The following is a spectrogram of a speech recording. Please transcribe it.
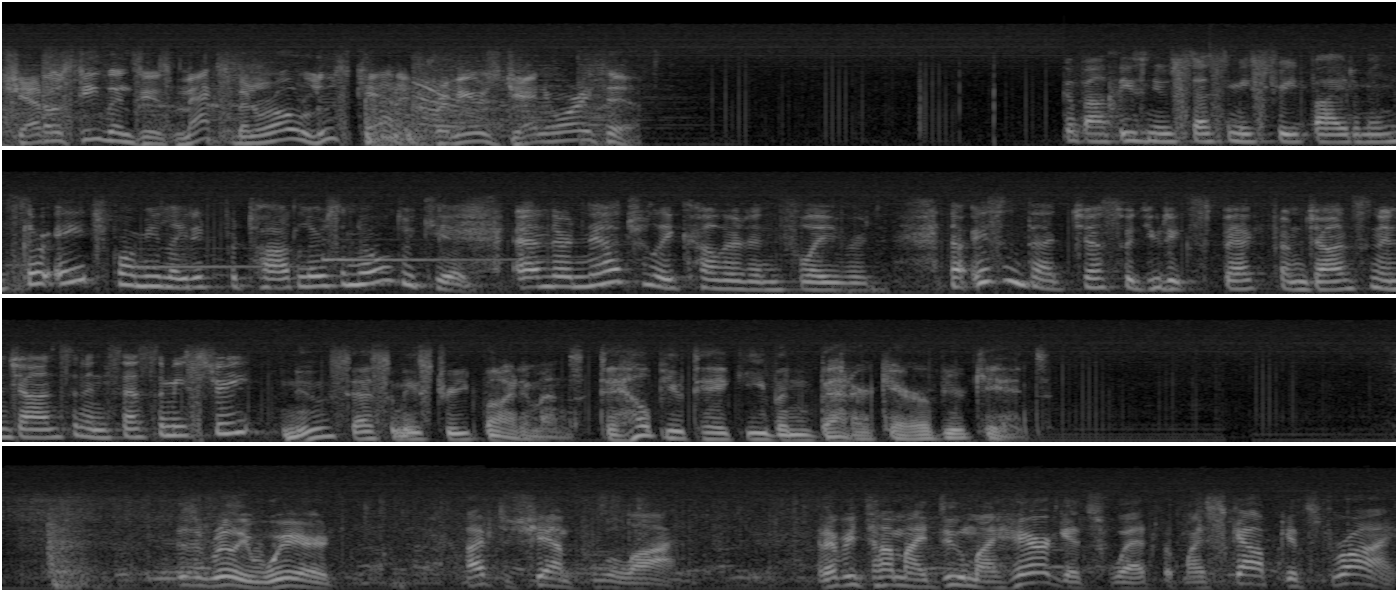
Shadoe Stevens is Max Monroe Loose Cannon. Premieres January 5th. About these new Sesame Street vitamins. They're age formulated for toddlers and older kids. And they're naturally colored and flavored. Now, isn't that just what you'd expect from Johnson & Johnson and Sesame Street? New Sesame Street vitamins to help you take even better care of your kids. This is really weird. I have to shampoo a lot. And every time I do, my hair gets wet, but my scalp gets dry.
